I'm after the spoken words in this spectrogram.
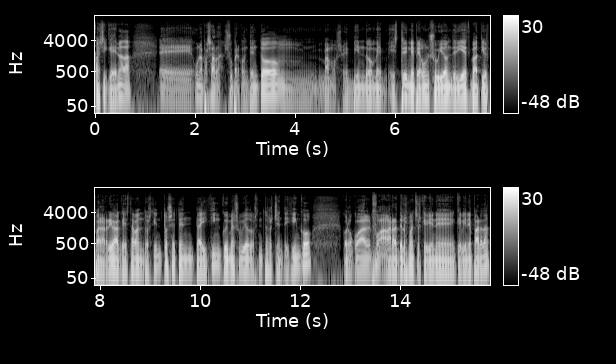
Así que nada, eh, una pasada, súper contento. Mm, vamos, eh, viendo, me, Street me pegó un subidón de 10 vatios para arriba que estaban 275 y me ha subido 285. Con lo cual, agárrate los machos que viene, que viene parda.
